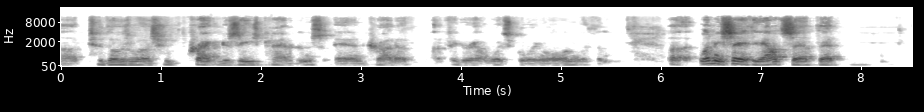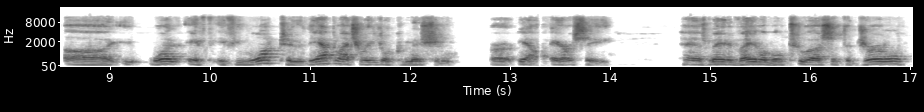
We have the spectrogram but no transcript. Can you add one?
uh, to those of us who crack disease patterns and try to uh, figure out what's going on with them. Uh, let me say at the outset that uh, one, if, if you want to, the Appalachian Regional Commission, or yeah, ARC, has made available to us at the Journal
